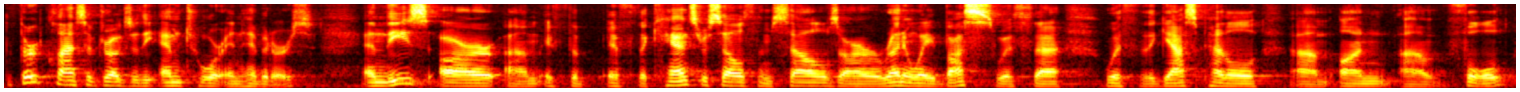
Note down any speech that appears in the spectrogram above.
The third class of drugs are the mTOR inhibitors. And these are, um, if, the, if the cancer cells themselves are a runaway bus with, uh, with the gas pedal um, on uh, full,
